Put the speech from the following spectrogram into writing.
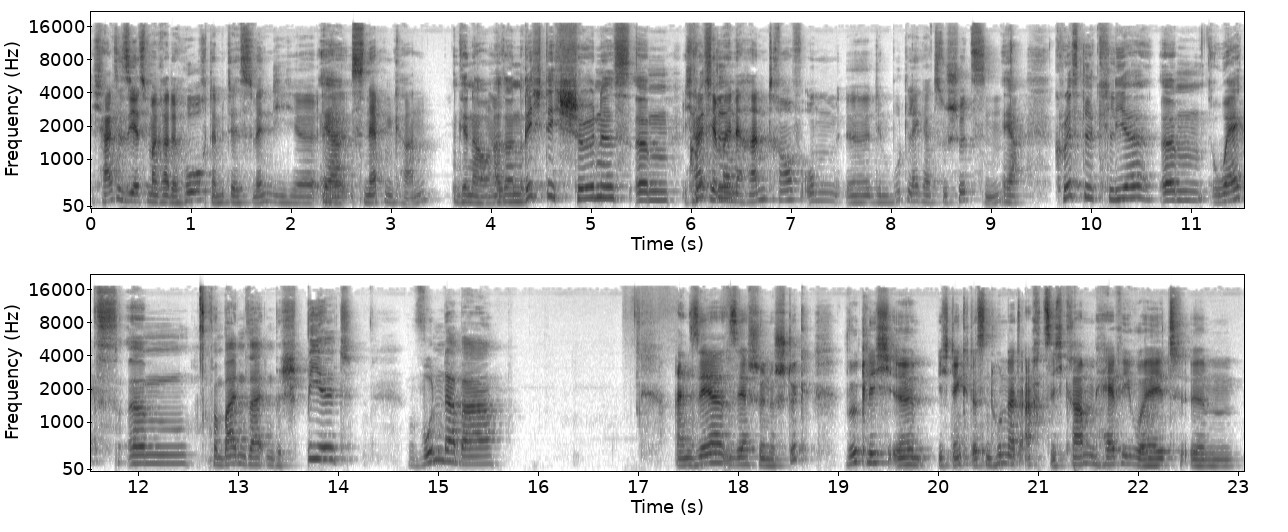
Ich halte sie jetzt mal gerade hoch, damit der Sven die hier Ja. äh, snappen kann. Genau, also ein richtig schönes ähm, Ich halte hier meine Hand drauf, um äh, den Bootlegger zu schützen. Ja, Crystal Clear ähm, Wax ähm, von beiden Seiten bespielt. Wunderbar. Ein sehr, sehr schönes Stück. Wirklich, äh, ich denke, das sind 180 Gramm Heavyweight ähm,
